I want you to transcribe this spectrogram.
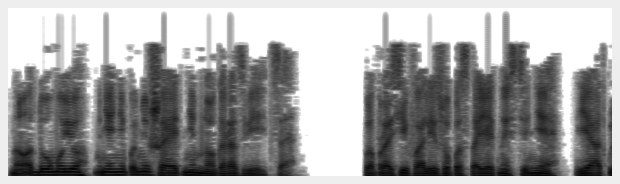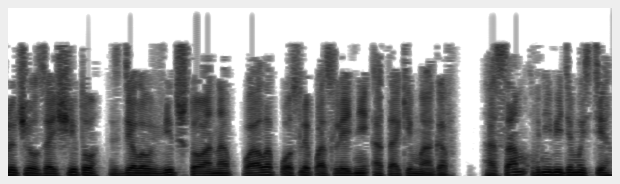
но, думаю, мне не помешает немного развеяться. Попросив Алису постоять на стене, я отключил защиту, сделав вид, что она пала после последней атаки магов, а сам в невидимости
